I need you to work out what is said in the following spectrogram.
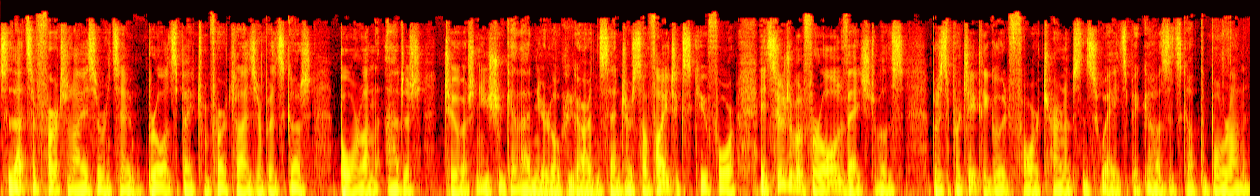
So that's a fertilizer. It's a broad spectrum fertilizer, but it's got boron added to it, and you should get that in your local garden centre. So Vitax Q4, it's suitable for all vegetables, but it's particularly good for turnips and swedes because it's got the boron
